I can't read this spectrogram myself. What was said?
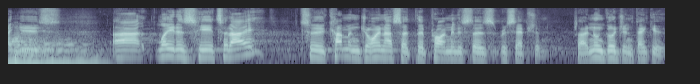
Invite you, uh, leaders here today, to come and join us at the Prime Minister's reception. So, Nungujin, thank you.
